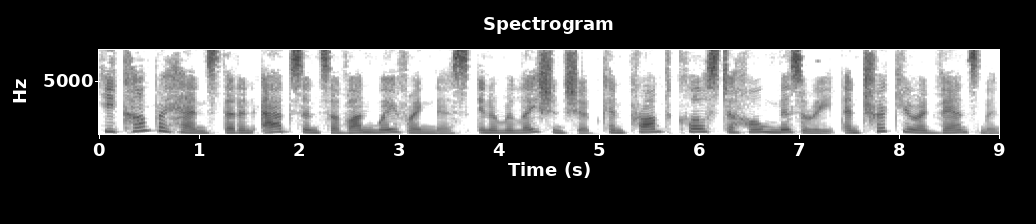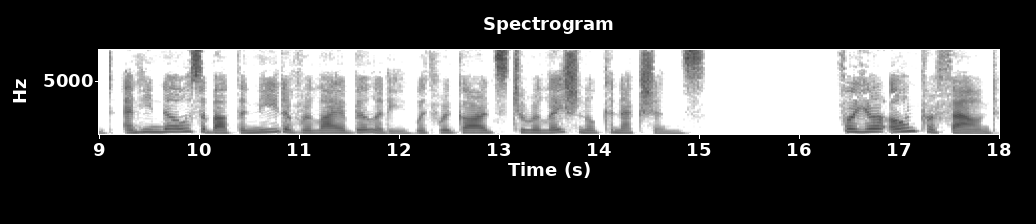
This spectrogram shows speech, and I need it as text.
He comprehends that an absence of unwaveringness in a relationship can prompt close to home misery and trick your advancement and he knows about the need of reliability with regards to relational connections. For your own profound,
